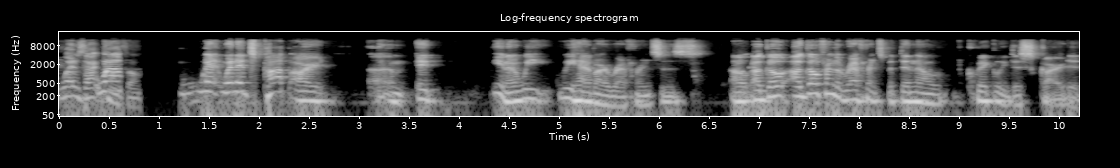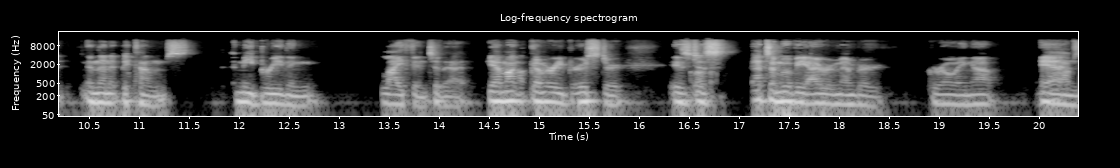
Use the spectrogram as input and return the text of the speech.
Where does that well, come from? when when it's pop art, um, it you know we we have our references. I'll, I'll go I'll go from the reference, but then I'll quickly discard it, and then it becomes me breathing life into that. Yeah, Montgomery Brewster is just that's a movie I remember growing up, and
